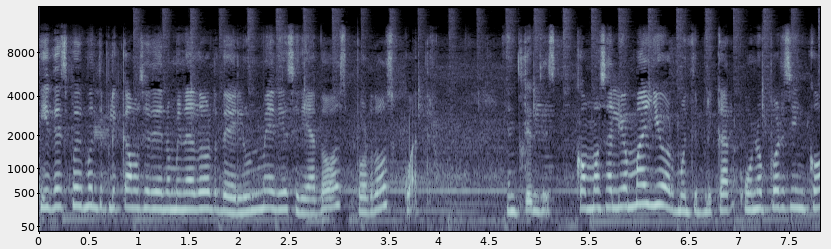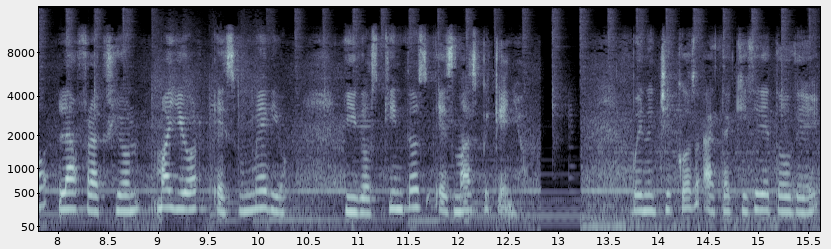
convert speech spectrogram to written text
Y después multiplicamos el denominador del 1 medio, sería 2 por 2, 4. Entonces, como salió mayor multiplicar 1 por 5, la fracción mayor es un medio y 2 quintos es más pequeño. Bueno chicos, hasta aquí sería todo de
